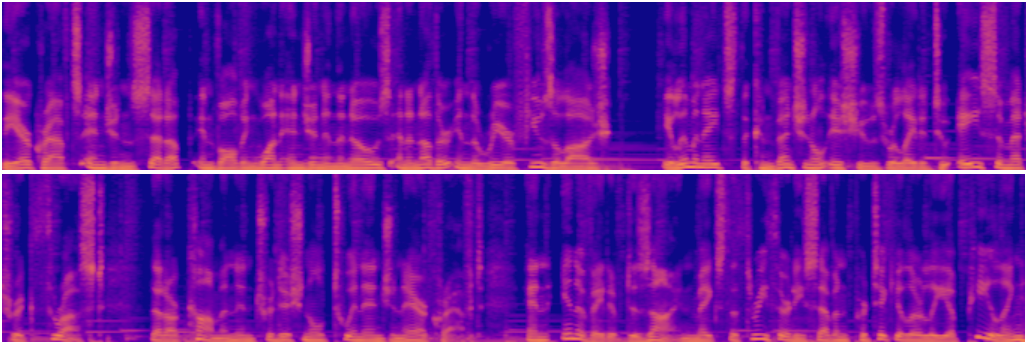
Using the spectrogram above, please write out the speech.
The aircraft's engine setup, involving one engine in the nose and another in the rear fuselage, eliminates the conventional issues related to asymmetric thrust that are common in traditional twin-engine aircraft. An innovative design makes the 337 particularly appealing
